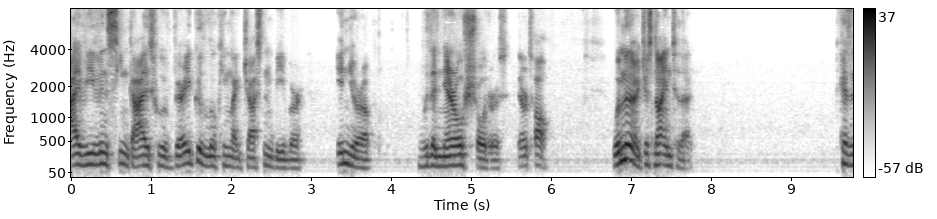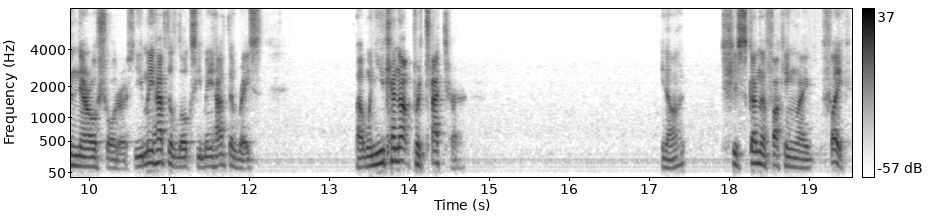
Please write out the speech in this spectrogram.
I've even seen guys who are very good looking, like Justin Bieber in Europe, with the narrow shoulders. They're tall. Women are just not into that because of narrow shoulders. You may have the looks, you may have the race, but when you cannot protect her, you know, she's gonna fucking like flake.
